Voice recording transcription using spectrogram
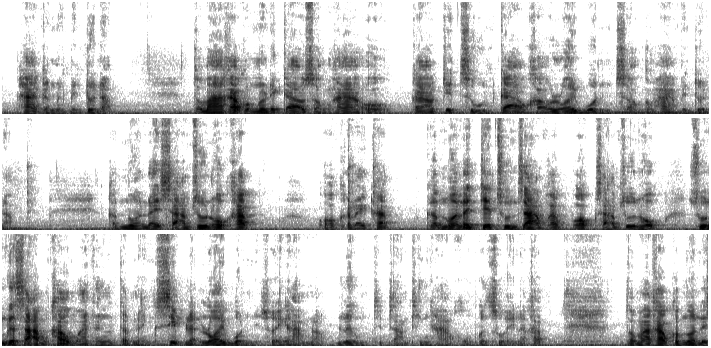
5กับ1เป็นตัวดับ ต่อมาครับคำนวณได้ 925 ออก 9709 เข้าร้อยบน 2 กับ 5 เป็นตัวดับ คำนวณได้ 306 ครับ ออกอะไรครับ คำนวณได้ 703 ครับ ออก 306 0 กับ 3 เข้ามาทั้งตำแหน่ง 10 และร้อยบน สวยงามแล้วเริ่ม 13 สิงหาคมก็สวยแล้วครับ ต่อมาครับคำนวณได้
